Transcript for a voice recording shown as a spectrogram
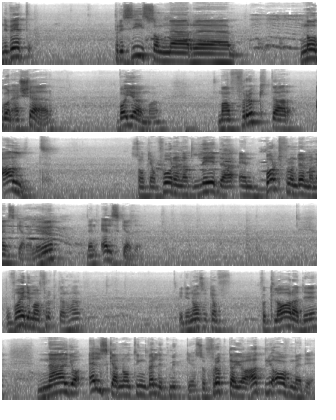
Ni vet, precis som när eh, någon är kär. Vad gör man? Man fruktar allt som kan få den att leda en bort från den man älskar, eller hur? Den älskade. Och vad är det man fruktar här? Är det någon som kan förklara det? När jag älskar någonting väldigt mycket så fruktar jag att bli av med det.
